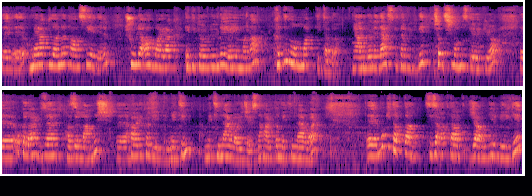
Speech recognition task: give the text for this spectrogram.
E, e, meraklılarına tavsiye ederim. Şule Albayrak editörlüğünde yayınlanan Kadın Olmak kitabı. Yani böyle ders kitabı gibi çalışmamız gerekiyor. O kadar güzel hazırlanmış. harika bir metin. Metinler var içerisinde. Harika metinler var. bu kitaptan size aktaracağım bir bilgi.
